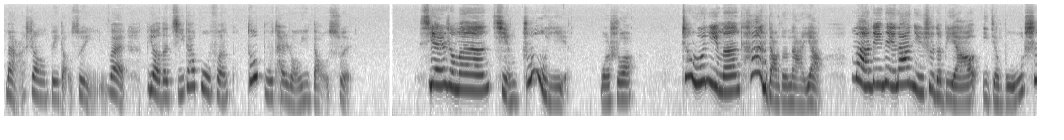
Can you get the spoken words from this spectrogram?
马上被捣碎以外，表的其他部分都不太容易捣碎。先生们，请注意，我说，正如你们看到的那样，玛丽内拉女士的表已经不是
